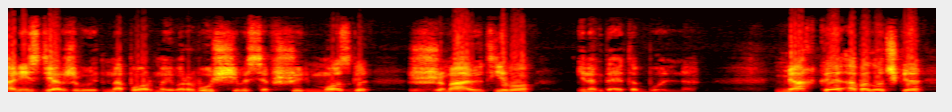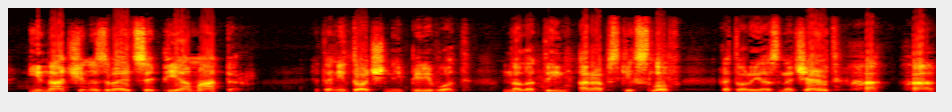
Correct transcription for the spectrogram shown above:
Они сдерживают напор моего рвущегося вширь мозга, сжимают его, иногда это больно. Мягкая оболочка иначе называется пиаматер. Это неточный перевод на латынь арабских слов, которые означают «ха-ха,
